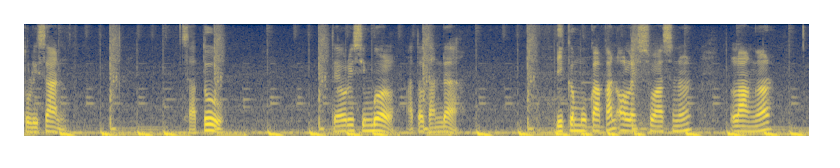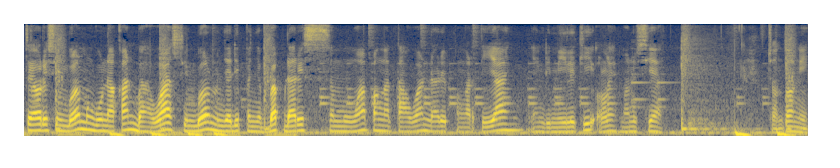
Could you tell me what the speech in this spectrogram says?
tulisan. Satu, Teori simbol atau tanda. Dikemukakan oleh Schwarzenegger, Langer, teori simbol menggunakan bahwa simbol menjadi penyebab dari semua pengetahuan dari pengertian yang dimiliki oleh manusia. Contoh nih,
